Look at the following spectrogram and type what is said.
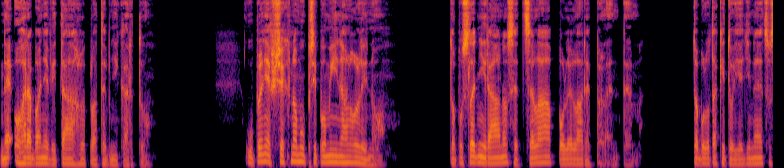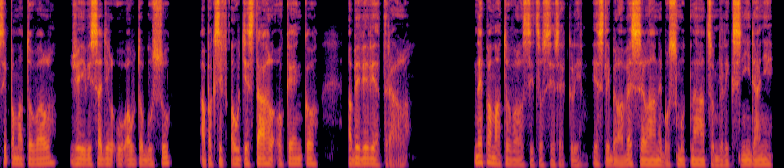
Neohrabaně vytáhl platební kartu. Úplně všechno mu připomínalo linu. To poslední ráno se celá polila repelentem. To bylo taky to jediné, co si pamatoval, že ji vysadil u autobusu a pak si v autě stáhl okénko, aby vyvětral. Nepamatoval si, co si řekli, jestli byla veselá nebo smutná, co měli k snídani.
